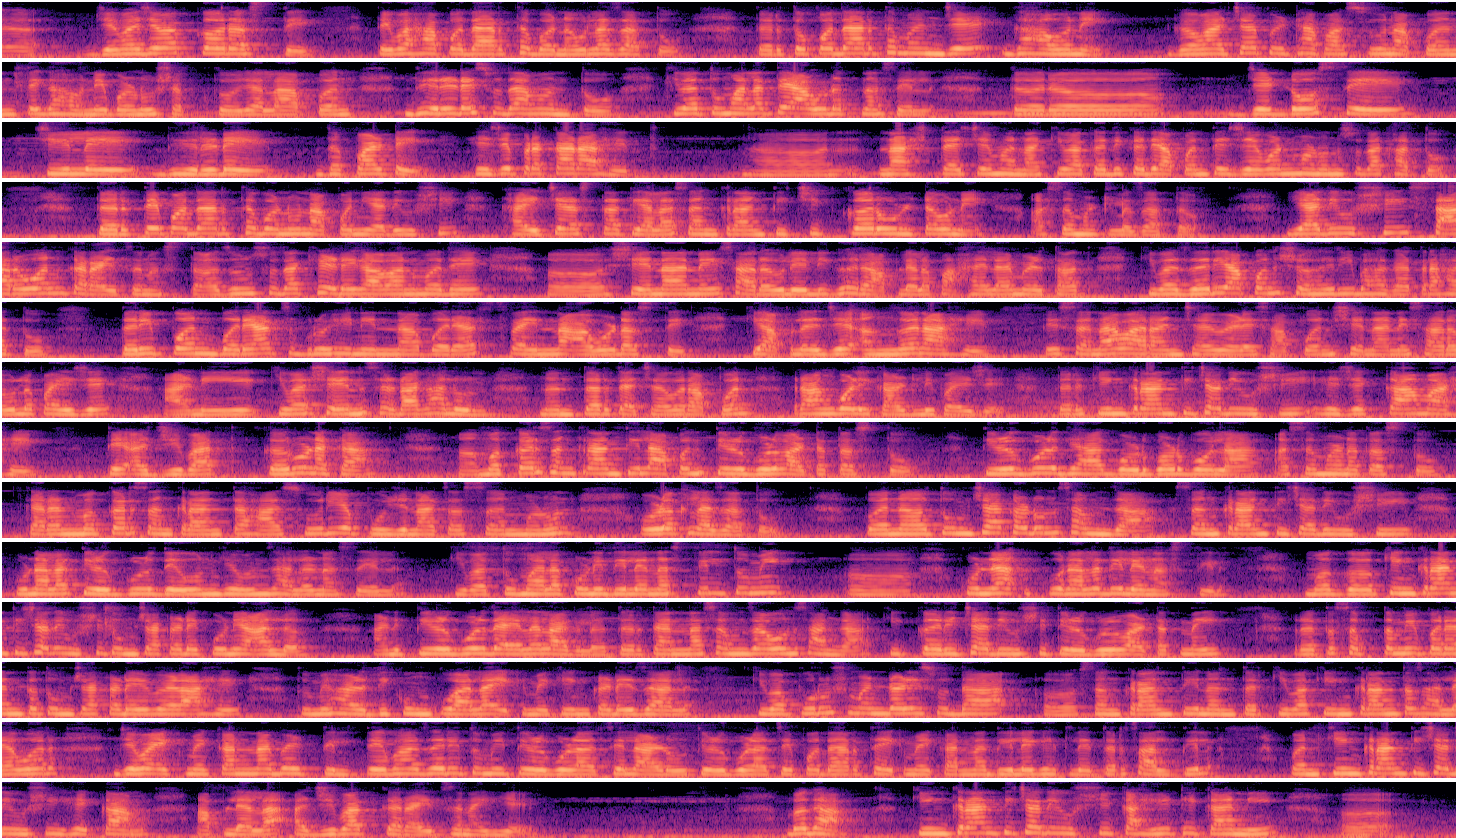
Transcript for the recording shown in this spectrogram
जेव्हा जेव्हा कर असते तेव्हा हा पदार्थ बनवला जातो. तर तो पदार्थ म्हणजे घावणे. गव्हाच्या पिठापासून आपण ते घावणे बनवू शकतो ज्याला आपण धिरडेसुद्धा म्हणतो किंवा तुम्हाला ते आवडत नसेल तर जे डोसे चिले धिरडे धपाटे हे जे प्रकार आहेत नाश्त्याचे म्हणा किंवा कधीकधी आपण ते जेवण म्हणून सुद्धा खातो तर ते पदार्थ बनवून आपण या दिवशी खायचे असतात याला संक्रांतीची कर उलटवणे असं म्हटलं जातं. या दिवशी सारवण करायचं नसतं. अजूनसुद्धा खेडेगावांमध्ये शेणाने सारवलेली घरं आपल्याला पाहायला मिळतात किंवा जरी आपण शहरी भागात राहतो तरी पण बऱ्याच गृहिणींना बऱ्याच स्त्रियांना आवड असते की आपलं जे अंगण आहे ते सणावारांच्या वेळेस आपण शेणाने सारवलं पाहिजे आणि किंवा शेणसडा घालून नंतर त्याच्यावर आपण रांगोळी काढली पाहिजे. तर किंक्रांतीच्या दिवशी हे जे काम आहे ते अजिबात करू नका. मकर संक्रांतीला आपण तिळगुळ वाटत असतो. तिळगुळ घ्या गोड गोड बोला असं म्हणत असतो. कारण मकर संक्रांत हा सूर्यपूजनाचा सण म्हणून ओळखला जातो. पण तुमच्याकडून समजा संक्रांतीच्या दिवशी कुणाला तिळगुळ देऊन घेऊन झालं नसेल किंवा तुम्हाला कोणी दिले नसतील तुम्ही कुणा कुणाला दिले नसतील. मग किंक्रांतीच्या दिवशी तुमच्याकडे कोणी आलं आणि तिळगुळ द्यायला लागलं तर त्यांना समजावून सांगा की करीच्या दिवशी तिळगुळ वाटत नाही. रथसप्तमीपर्यंत तुमच्याकडे वेळ आहे. तुम्ही हळदी कुंकवाला एकमेकींकडे जाल किंवा पुरुष मंडळीसुद्धा संक्रांतीनंतर किंवा किंक्रांत झाल्यावर जेव्हा एकमेकांना भेटतील तेव्हा जरी तुम्ही तिळगुळाचे लाडू तिळगुळाचे पदार्थ एकमेकांना दिले घेतले तर चालतील. पण किंक्रांतीच्या दिवशी हे काम आपल्याला अजिबात करायचं नाही आहे बघा किंक्रांतीच्या दिवशी काही ठिकाणी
